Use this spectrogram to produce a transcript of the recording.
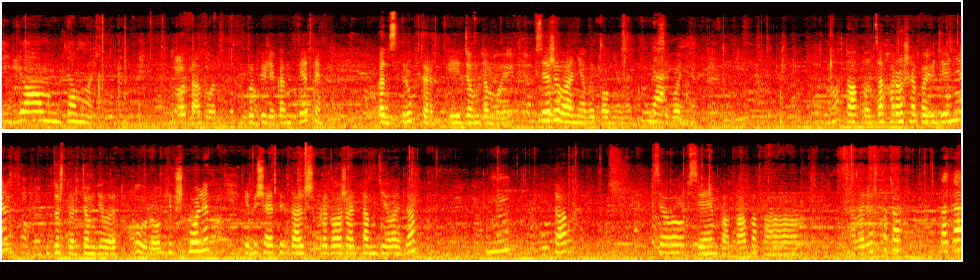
идем домой. Вот так вот. Купили конфеты, конструктор и идем домой. Все желания выполнены на Да. сегодня. так вот за хорошее поведение, за то, что Артем делает уроки в школе и обещает их дальше продолжать там делать, да? Ну, так. Все, всем пока-пока. Говоришь пока? Пока.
